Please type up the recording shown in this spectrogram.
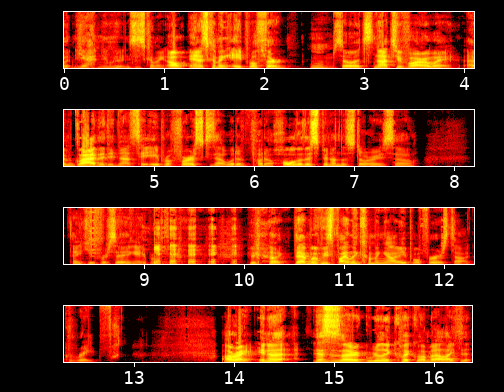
But yeah, New Mutants is coming. Oh, and it's coming April third, so it's not too far away. I'm glad they did not say April first because that would have put a whole other spin on the story. So Thank you for saying April. 3rd. You're like, that movie's finally coming out April 1st. Oh, great. Fuck. All right. In a, this is a really quick one, but I like it.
